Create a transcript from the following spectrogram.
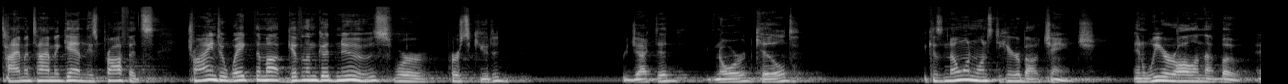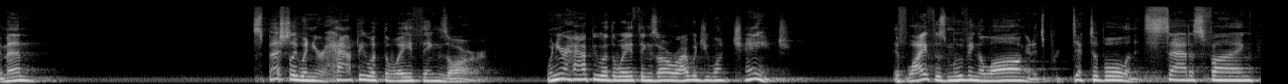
Time and time again, these prophets, trying to wake them up, give them good news, were persecuted, rejected, ignored, killed because no one wants to hear about change. And we are all in that boat. Amen? Especially when you're happy with the way things are. When you're happy with the way things are, why would you want change? If life is moving along and it's predictable and it's satisfying,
